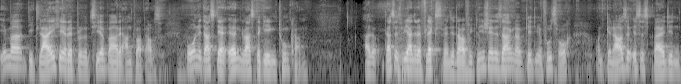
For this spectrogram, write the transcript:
immer die gleiche reproduzierbare Antwort aus ohne dass der irgendwas dagegen tun kann. Also das ist wie ein Reflex. Wenn Sie da auf die Knieschiene sagen, dann geht Ihr Fuß hoch. Und genauso ist es bei den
